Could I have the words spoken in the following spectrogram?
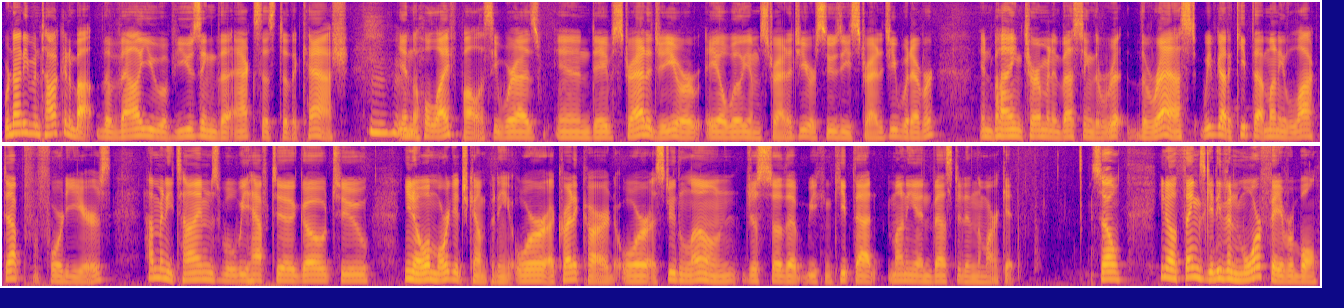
we're not even talking about the value of using the access to the cash in the whole life policy. Whereas in Dave's strategy or A.L. Williams' strategy or Suze's strategy, whatever, in buying term and investing the, re- the rest, we've got to keep that money locked up for 40 years. How many times will we have to go to, you know, a mortgage company or a credit card or a student loan just so that we can keep that money invested in the market? So, you know, things get even more favorable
